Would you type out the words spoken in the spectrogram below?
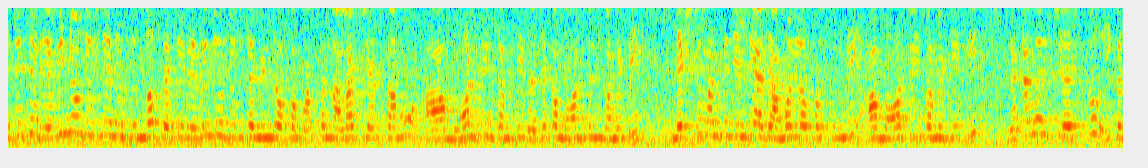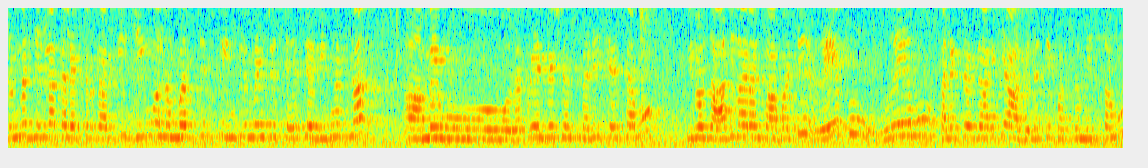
ఏదైతే రెవెన్యూ డివిజన్ ఉంటుందో ప్రతి రెవెన్యూ డివిజన్ నుండి ఒక పర్సన్ అలాట్ చేస్తాము. ఆ మానిటరింగ్ కమిటీ రజక మానిటరింగ్ కమిటీ నెక్స్ట్ మంత్ నుండి అది అమల్లోకి వస్తుంది. ఆ మానిటరింగ్ కమిటీకి రికమెండ్ చేస్తూ ఇక్కడ ఉన్న జిల్లా కలెక్టర్ గారికి జీవో నంబర్ సిక్స్ ఇంప్లిమెంట్ చేసే విధంగా మేము రిప్రజెంటేషన్స్ రెడీ చేశాము. ఈరోజు ఆదివారం కాబట్టి రేపు ఉదయము కలెక్టర్ గారికి వినతి పత్రం ఇస్తాము.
